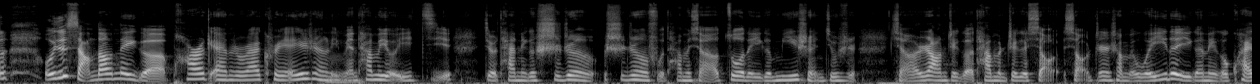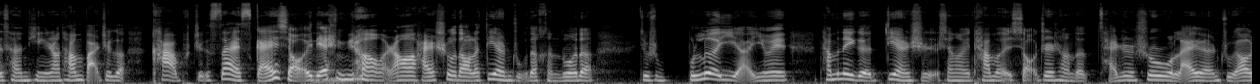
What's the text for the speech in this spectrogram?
我就想到那个《Park and Recreation》里面，他们有一集，就是他那个市政市政府他们想要做的一个 mission，就是想要让这个他们这个小小镇上面唯一的一个那个快餐厅，让他们把这个 cup 这个 size 改小一点，你知道吗？然后还受到了店主的很多的。就是不乐意啊，因为他们那个店是相当于他们小镇上的财政收入来源主要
